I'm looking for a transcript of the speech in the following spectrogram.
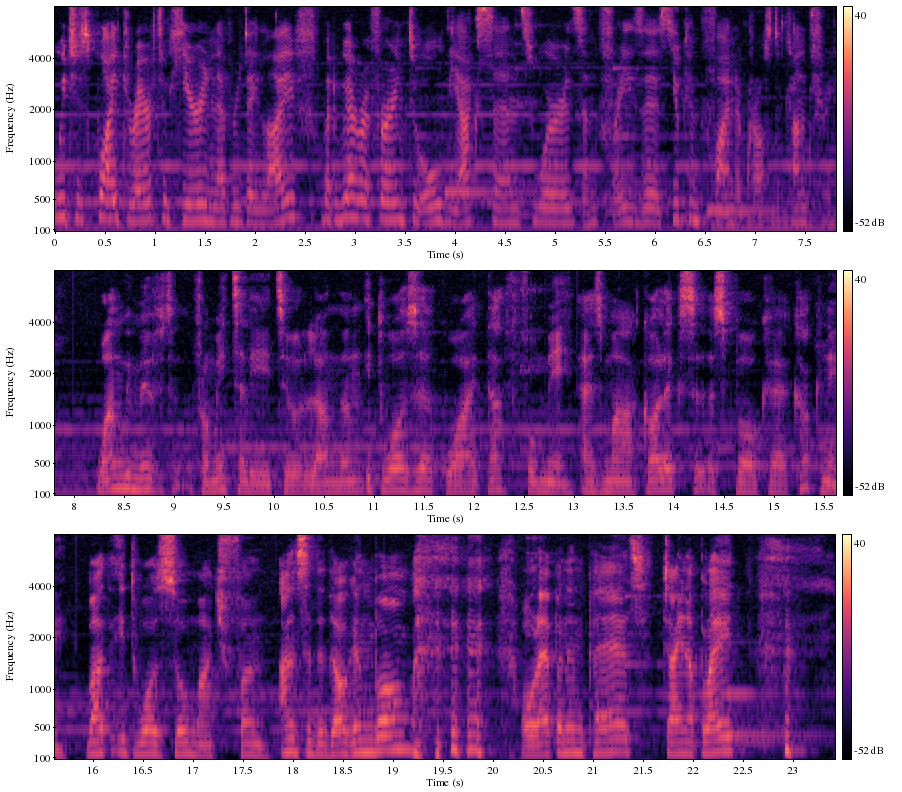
which is quite rare to hear in everyday life, but we are referring to all the accents, words and phrases you can find across the country. When we moved from Italy to London, it was uh, quite tough for me, as my colleagues uh, spoke uh, Cockney. But it was so much fun. Answer the dog and bone, apples and pears, china plate.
